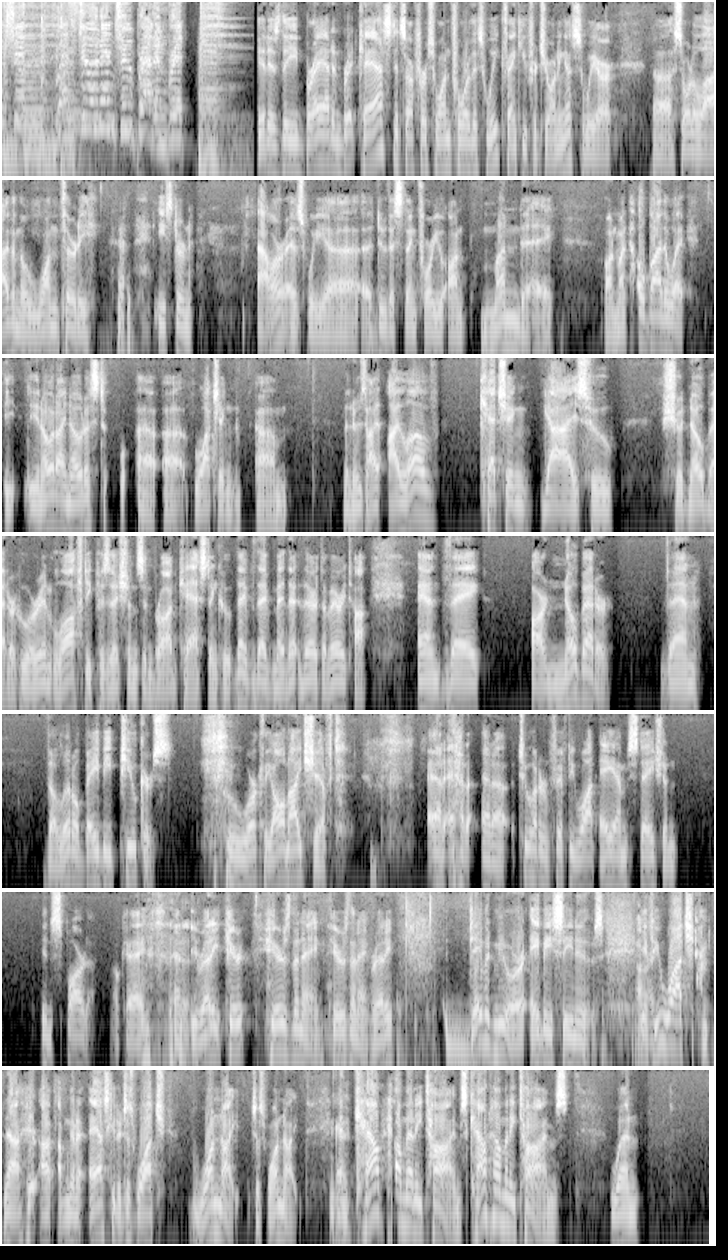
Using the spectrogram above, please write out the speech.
Let's tune into Brad and Britt. It is the Brad and Britt cast. It's our first one for this week. Thank you for joining us. We are uh, sort of live in the 1.30 Eastern hour as we uh, do this thing for you on Monday. On Monday. Oh, by the way, you know what I noticed uh, uh, watching um, the news? I, I love catching guys who should know better, who are in lofty positions in broadcasting, who they've they've made they're, they're at the very top, and they are no better than the little baby pukers who work the all night shift at, at, at a 250 watt AM station in Sparta. Okay. And you ready? Here, here's the name. Here's the name. Ready? David Muir, ABC News. All if right. you watch him now, here I, I'm going to ask you to just watch one night, just one night, and count how many times. Count how many times when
